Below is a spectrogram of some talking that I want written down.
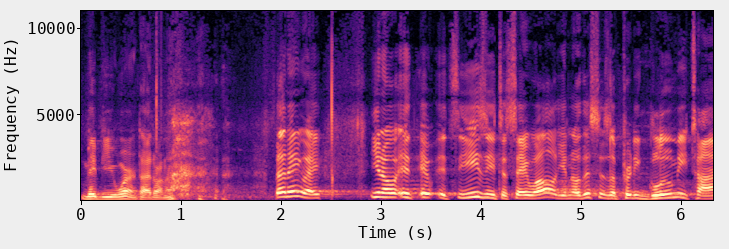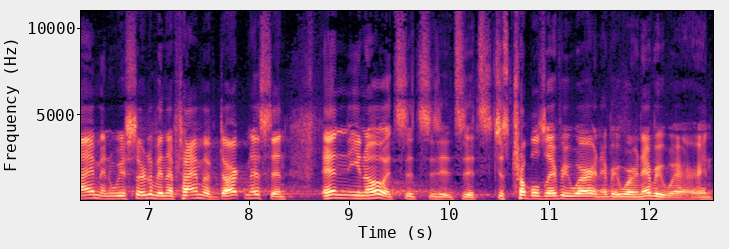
maybe you weren't, I don't know. but anyway, you know, it, it, it's easy to say, well, you know, this is a pretty gloomy time and we're sort of in a time of darkness and, and you know, it's, it's, it's, it's just troubles everywhere and everywhere and everywhere. And,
